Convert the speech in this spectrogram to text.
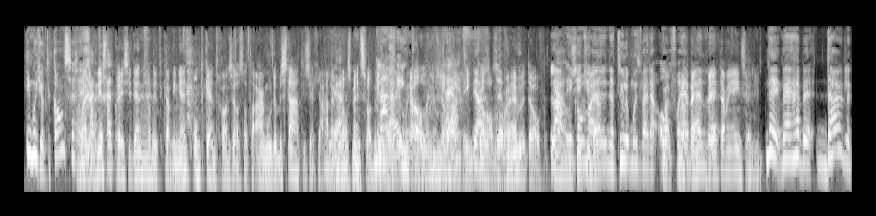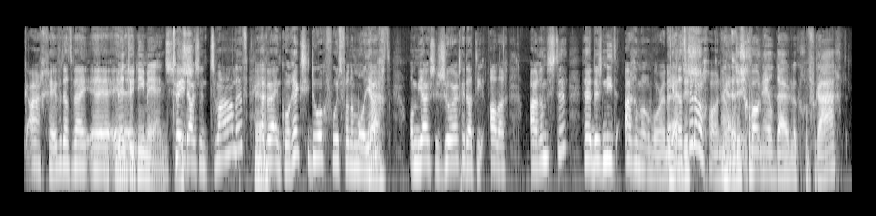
die moet je ook de kansen geven. Maar de minister-president van dit kabinet ontkent gewoon zelfs dat de armoede bestaat. Die zegt, ja, dan moeten ons mensen wat meer... Laag inkomen noemt hij Laag inkomen, waar hebben we het over? Laag inkomen, maar natuurlijk moeten wij daar over hebben. Ben, ben je het daarmee eens, Ellie? Nee, wij hebben duidelijk aangegeven dat wij... Uh, Bent u het niet mee eens? 2012 dus- hebben wij een correctie doorgevoerd van een miljard... om juist te zorgen dat die allerarmsten dus niet armer worden. Ja, en dat dus, willen we gewoon. Ja, dus gewoon heel duidelijk gevraagd. Uh,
